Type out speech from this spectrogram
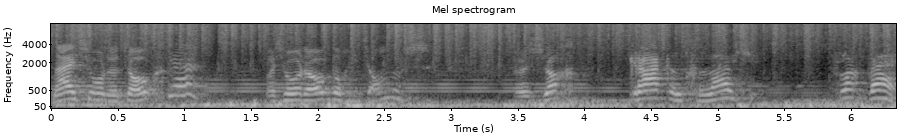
Meis hoorde het ook, Ja. maar ze hoorde ook nog iets anders. Een zacht, krakend geluidje. Vlakbij.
